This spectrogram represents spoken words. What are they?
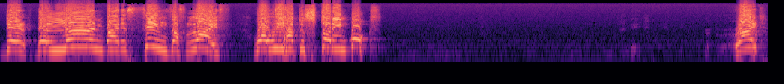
they, they learn by the things of life what we have to study in books. Right?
